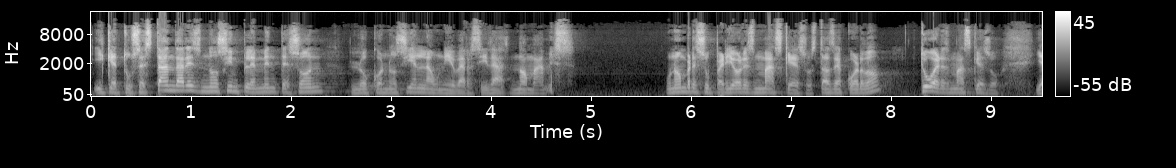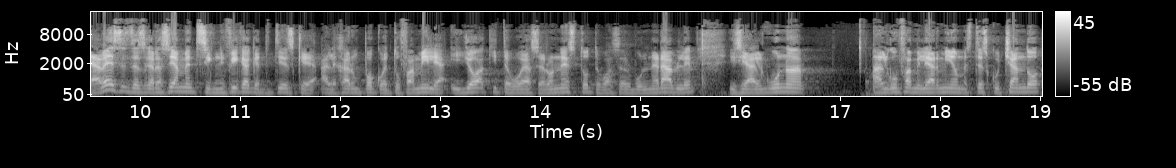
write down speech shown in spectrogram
y que tus estándares no simplemente son lo conocí en la universidad, no mames. Un hombre superior es más que eso, ¿estás de acuerdo? Tú eres más que eso. Y a veces, desgraciadamente, significa que te tienes que alejar un poco de tu familia. Y yo aquí te voy a ser honesto, te voy a ser vulnerable. Y si alguna, algún familiar mío me esté escuchando,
